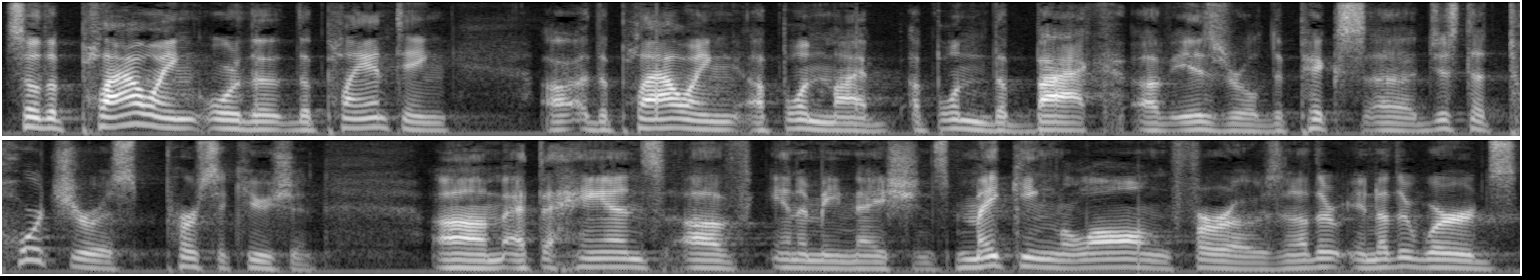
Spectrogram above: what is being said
So the plowing or the, the planting, uh, the plowing upon, my, upon the back of Israel depicts uh, just a torturous persecution. Um, at the hands of enemy nations, making long furrows. In other, in other words,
